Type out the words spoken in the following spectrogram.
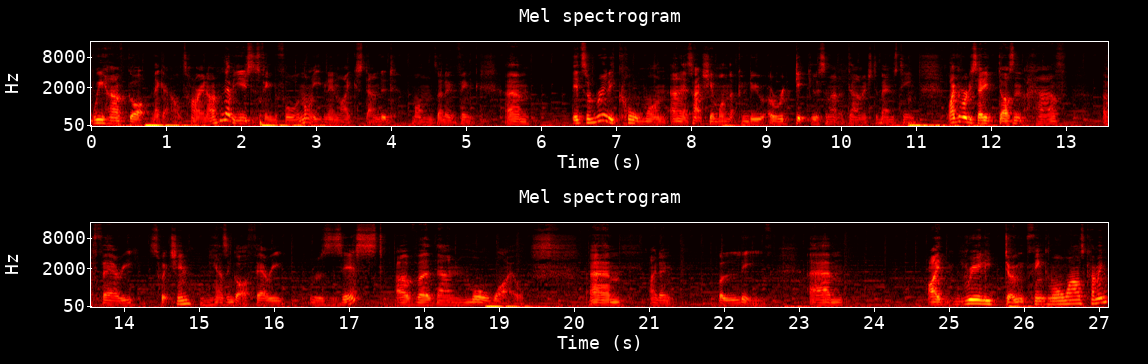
we have got Mega Altaria. Now, I've never used this thing before, not even in like standard mons, I don't think. Um, it's a really cool mon, and it's actually a mon that can do a ridiculous amount of damage to Ben's team. Like I've already said, he doesn't have a fairy switching. He hasn't got a fairy resist other than Mawile. Um, I don't believe. Um, I really don't think Mawile's coming.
